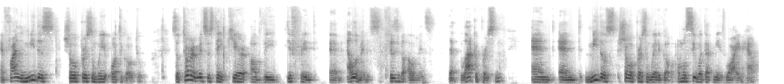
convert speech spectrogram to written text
and finally Midas show a person where you ought to go to. So Torah mitzvahs take care of the different um, elements, physical elements that block a person, and and midos show a person where to go, and we'll see what that means, why and how.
